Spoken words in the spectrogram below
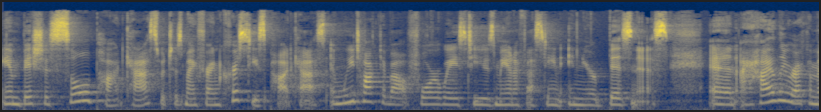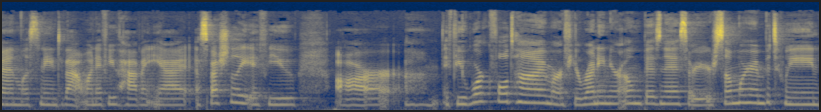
Ambitious Soul podcast, which is my friend Christy's podcast. And we talked about four ways to use manifesting in your business. And I highly recommend listening to that one if you haven't yet, especially if you are, um, if you work full time or if you're running your own business or you're somewhere in between.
